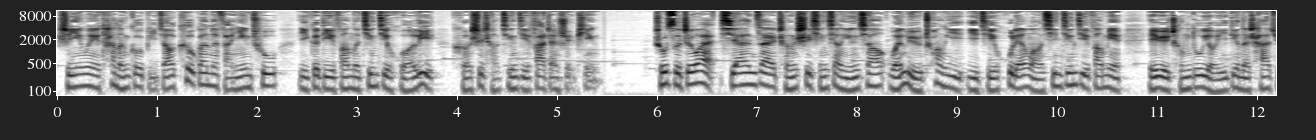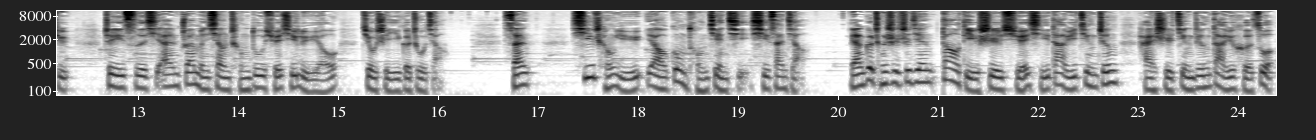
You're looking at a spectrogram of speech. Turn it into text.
是因为它能够比较客观地反映出一个地方的经济活力和市场经济发展水平。除此之外，西安在城市形象营销、文旅创意以及互联网新经济方面也与成都有一定的差距。这一次，西安专门向成都学习旅游，就是一个注脚。三，西成渝要共同建起西三角。两个城市之间到底是学习大于竞争，还是竞争大于合作？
